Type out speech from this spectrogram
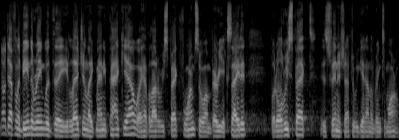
No, definitely. Being in the ring with a legend like Manny Pacquiao, I have a lot of respect for him, so I'm very excited. But all respect is finished after we get on the ring tomorrow.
